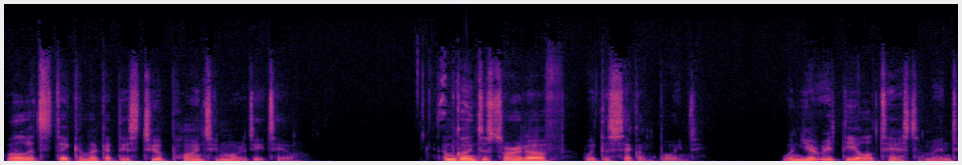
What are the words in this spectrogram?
Well, let's take a look at these two points in more detail. I'm going to start off with the second point. When you read the Old Testament,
